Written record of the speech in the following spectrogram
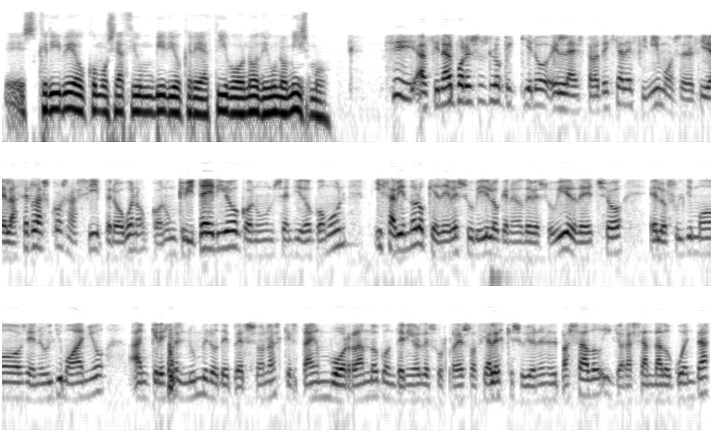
escribe o cómo se hace un vídeo creativo o no de uno mismo. Sí, al final por eso es lo que quiero, en la estrategia definimos, es decir, el hacer las cosas sí, pero bueno, con un criterio, con un sentido común y sabiendo lo que debe subir y lo que no debe subir. De hecho, en los últimos, en el último año han crecido el número de personas que están borrando contenidos de sus redes sociales que subieron en el pasado y que ahora se han dado cuenta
